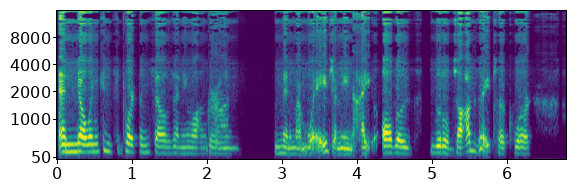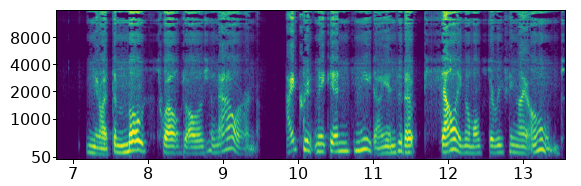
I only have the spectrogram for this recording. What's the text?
and no one can support themselves any longer on minimum wage. I mean, I all those little jobs I took were, you know, at the most twelve dollars an hour, and I couldn't make ends meet. I ended up selling almost everything I owned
